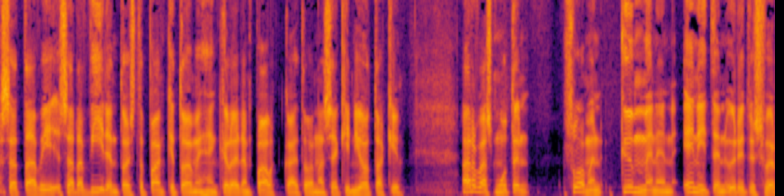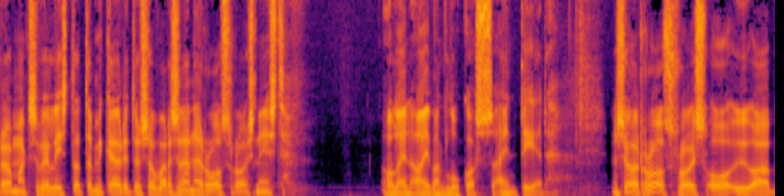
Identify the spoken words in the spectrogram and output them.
100 vi- 115 pankkitoimihenkilöiden palkkaa, että onhan sekin jotakin. Arvas muuten Suomen kymmenen eniten yritysveroa maksavien listalta, mikä yritys on varsinainen Rolls Royce niistä? Olen aivan lukossa, en tiedä. No se on Rolls Royce Oy AB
